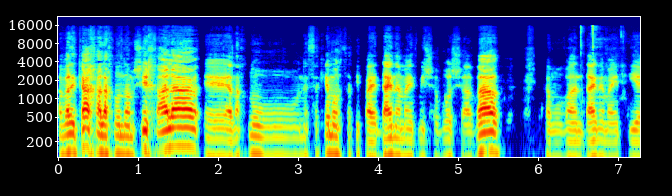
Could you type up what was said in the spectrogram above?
אבל ככה, אנחנו נמשיך הלאה, אנחנו נסכם עוד קצת טיפה את דיינמייט משבוע שעבר. כמובן דיינמייט תהיה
